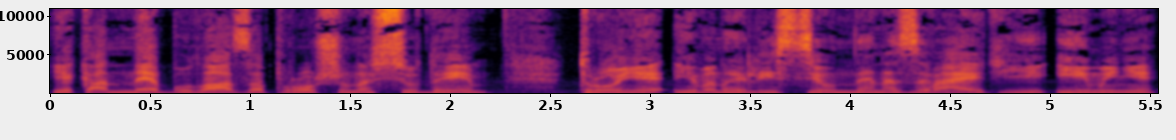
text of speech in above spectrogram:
яка не була запрошена сюди. Троє євангелістів не називають її імені,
